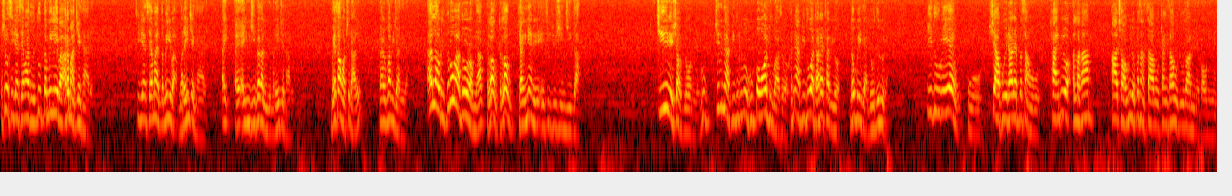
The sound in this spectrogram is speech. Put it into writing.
တချို့စီရီယန်ဆီယမဆိုသူ့သမီးလေးပါအရမကျင့်ခံရတယ်စီရီယန်ဆီယမရဲ့သမီးလေးပါမရင်းကျင့်ခံရတယ်အဲ့အဲ့အယူဂျီဘက်ကလူတွေမရင်းကျင့်ထားတယ်မဲဆောင်မှာဖြစ်တာလေဒါကမှတ်မိကြသေးလားအဲ့လောက်ဒီတို့ကတို့တော့များဒီလောက်ဒီလောက်ဂျိုင်နေတဲ့ institution ကြီးကကြီးတွေလျှောက်ပြောနေတယ်အခုပြည်သူများပြည်သူတို့ကဟိုပေါ်တူပါဆိုတော့ခင်ဗျာပြည်သူကဓာတ်ထက်ထပ်ပြီးတော့လုပ်ပေးကြလိုသေးလို့လားပြည်သူတွေရဲ့ဟိုရှာဖွေထားတဲ့ပတ်စံကိုထိုင်ပြီးတော့အလကား အားချောင်ပြီးတော့ပတ်စံစားဖို့ထိုင်စားဖို့ကြိုးစားနေတဲ့ကောင်းတွေကို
